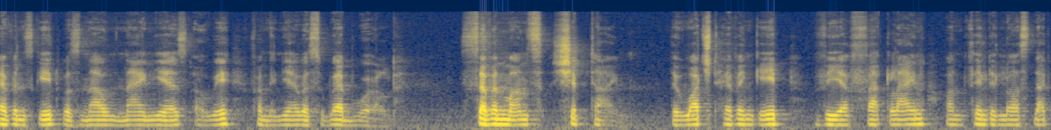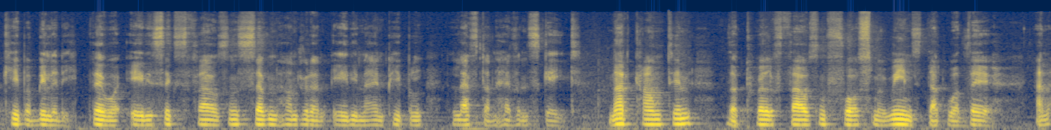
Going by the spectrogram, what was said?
Heaven's Gate was now nine years away from the nearest web world. Seven months ship time. They watched Heaven Gate via fat line until they lost that capability. There were 86,789 people left on Heaven's Gate, not counting the 12,000 force marines that were there. And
